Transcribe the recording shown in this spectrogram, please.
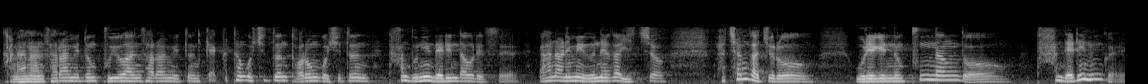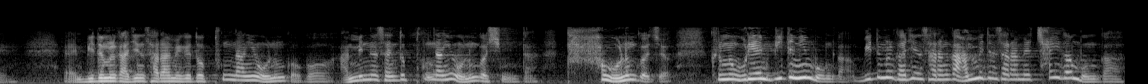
가난한 사람이든 부유한 사람이든 깨끗한 곳이든 더러운 곳이든 다 눈이 내린다고 그랬어요. 하나님의 은혜가 있죠. 마찬가지로 우리에게 있는 풍랑도 다 내리는 거예요. 예, 믿음을 가진 사람에게도 풍랑이 오는 거고 안 믿는 사람도 풍랑이 오는 것입니다. 다 오는 거죠. 그러면 우리의 믿음이 뭔가? 믿음을 가진 사람과 안 믿는 사람의 차이가 뭔가?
